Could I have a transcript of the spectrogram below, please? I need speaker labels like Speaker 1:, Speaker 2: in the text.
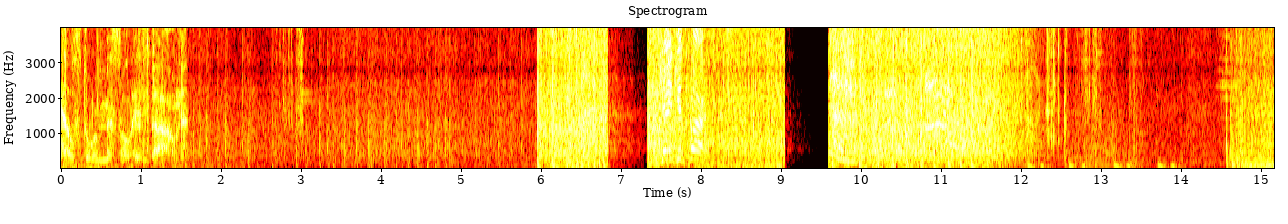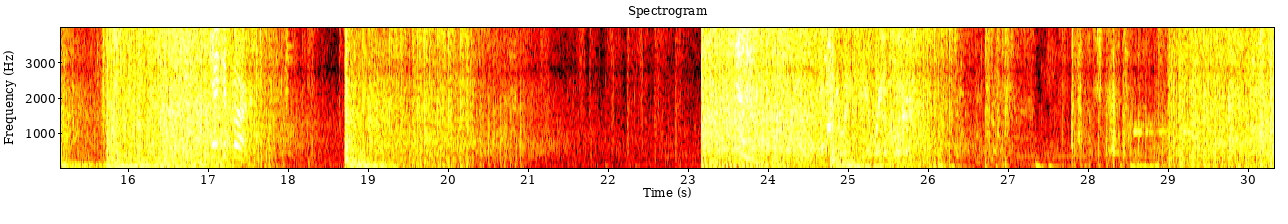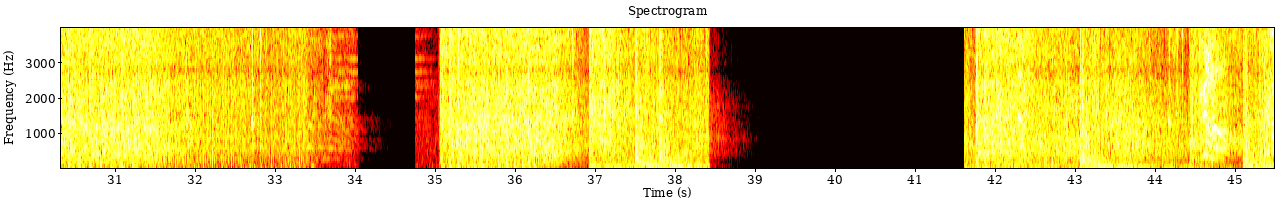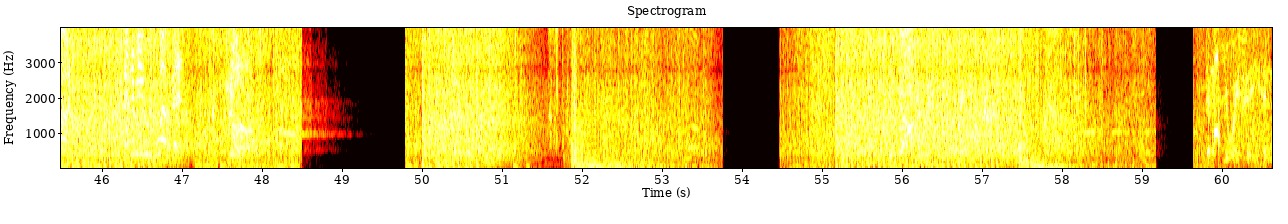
Speaker 1: Hellstorm missile inbound.
Speaker 2: Can't confirm. UAV in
